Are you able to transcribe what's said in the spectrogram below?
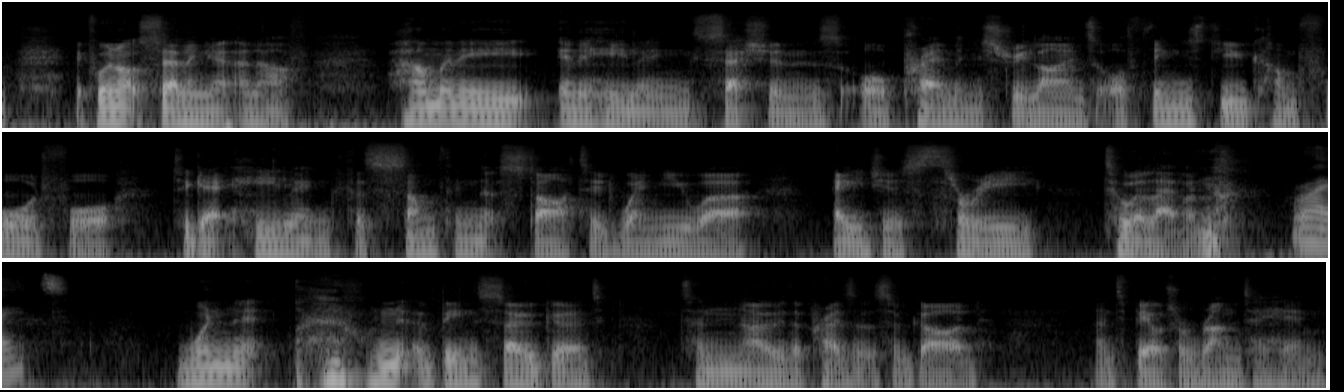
if we're not selling it enough, how many inner healing sessions or prayer ministry lines or things do you come forward for to get healing for something that started when you were ages three to eleven? Right. wouldn't it? Wouldn't it have been so good to know the presence of God and to be able to run to Him,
